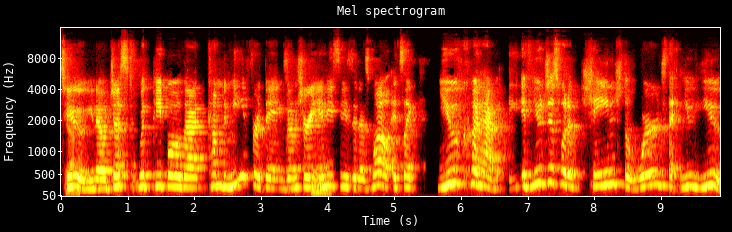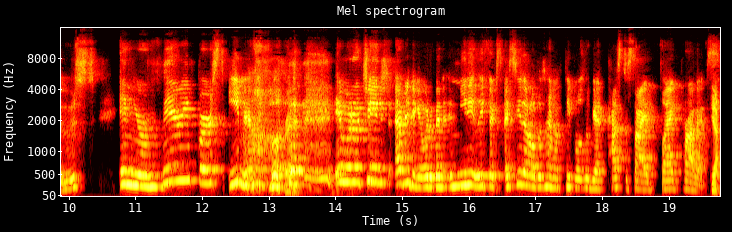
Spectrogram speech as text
too, yeah. you know, just with people that come to me for things. I'm sure mm. Andy sees it as well. It's like you could have, if you just would have changed the words that you used in your very first email, right. it would have changed everything. It would have been immediately fixed. I see that all the time with people who get pesticide flag products. Yeah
